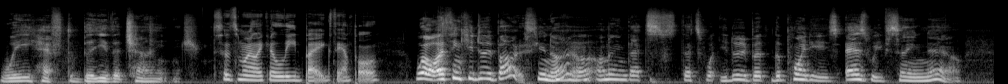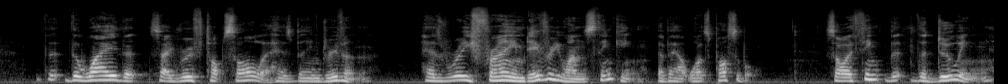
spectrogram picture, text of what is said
We have to be the change. So it's more like a lead by example. Well, I think you do both. You know, I, I mean that's that's what you do. But the point is, as we've seen now, the the way that say rooftop solar has been driven has reframed everyone's thinking about what's possible. So I think that the doing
